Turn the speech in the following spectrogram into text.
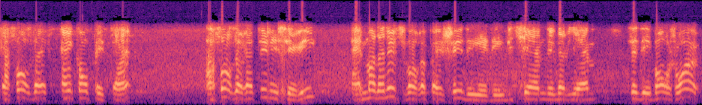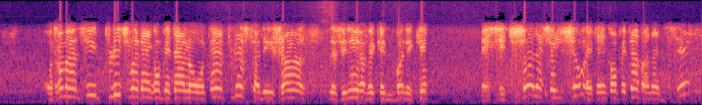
qu'à force d'être incompétent, à force de rater les séries, à un moment donné, tu vas repêcher des, des huitièmes, des neuvièmes, c'est des bons joueurs. Autrement dit, plus tu vas être incompétent longtemps, plus tu as des chances de finir avec une bonne équipe. Mais c'est tout ça la solution, être incompétent pendant 10 ans?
